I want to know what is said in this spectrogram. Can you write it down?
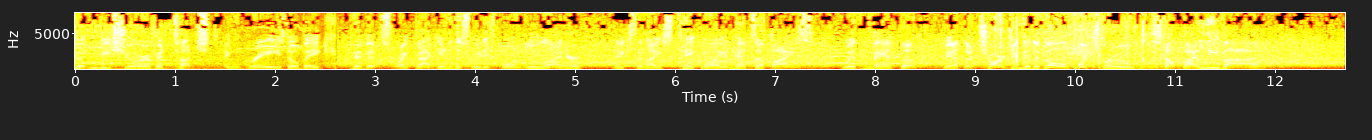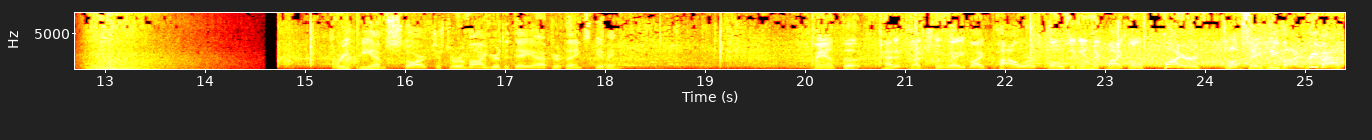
couldn't be sure if it touched and grazed Obey pivots right back into the Swedish-born blue liner. Makes the nice takeaway and heads up ice with Mantha. Mantha charging to the goal, push through, stopped by Levi. 3 p.m. start, just a reminder, the day after Thanksgiving. Mantha had it nudged away by Power. Closing in McMichael. Fires. Glove save Levi. Rebound.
